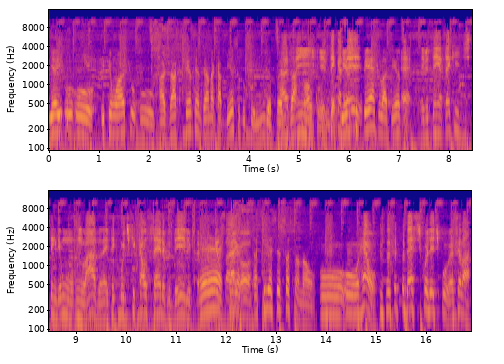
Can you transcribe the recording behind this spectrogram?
E aí o, o- e tem uma hora que o, o Ajax tenta entrar na cabeça do Coringa pra Ah, desarmar o ele Coringa. tem que e até- ele se perde lá dentro. É, ele tem até que distender um, um lado, né? Ele tem que modificar o cérebro dele pra É, pensar cara, igual. aquilo é sensacional. O, o Hell, se você pudesse escolher, tipo, é, sei lá,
